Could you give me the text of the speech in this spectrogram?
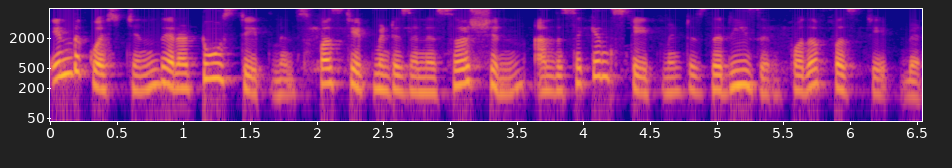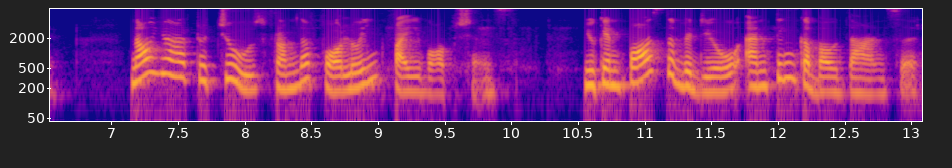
In the question, there are two statements. First statement is an assertion and the second statement is the reason for the first statement. Now you have to choose from the following five options. You can pause the video and think about the answer.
